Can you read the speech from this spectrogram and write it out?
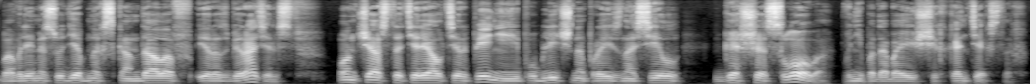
Во время судебных скандалов и разбирательств он часто терял терпение и публично произносил ГШ-слово в неподобающих контекстах.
